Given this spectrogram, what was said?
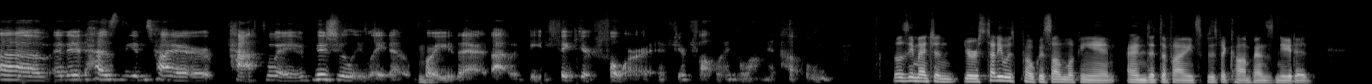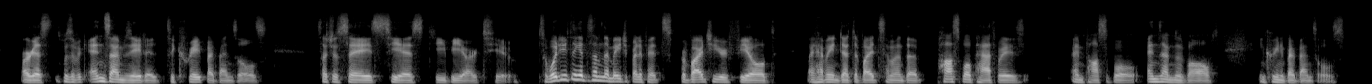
Um, and it has the entire pathway visually laid out for mm-hmm. you there. That would be figure four if you're following along at home. So as you mentioned, your study was focused on looking at and identifying specific compounds needed, or I guess specific enzymes needed to create bibenzols, such as say CSTBR2. So what do you think of some of the major benefits provided to your field by having identified some of the possible pathways and possible enzymes involved in creating bibenzols?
